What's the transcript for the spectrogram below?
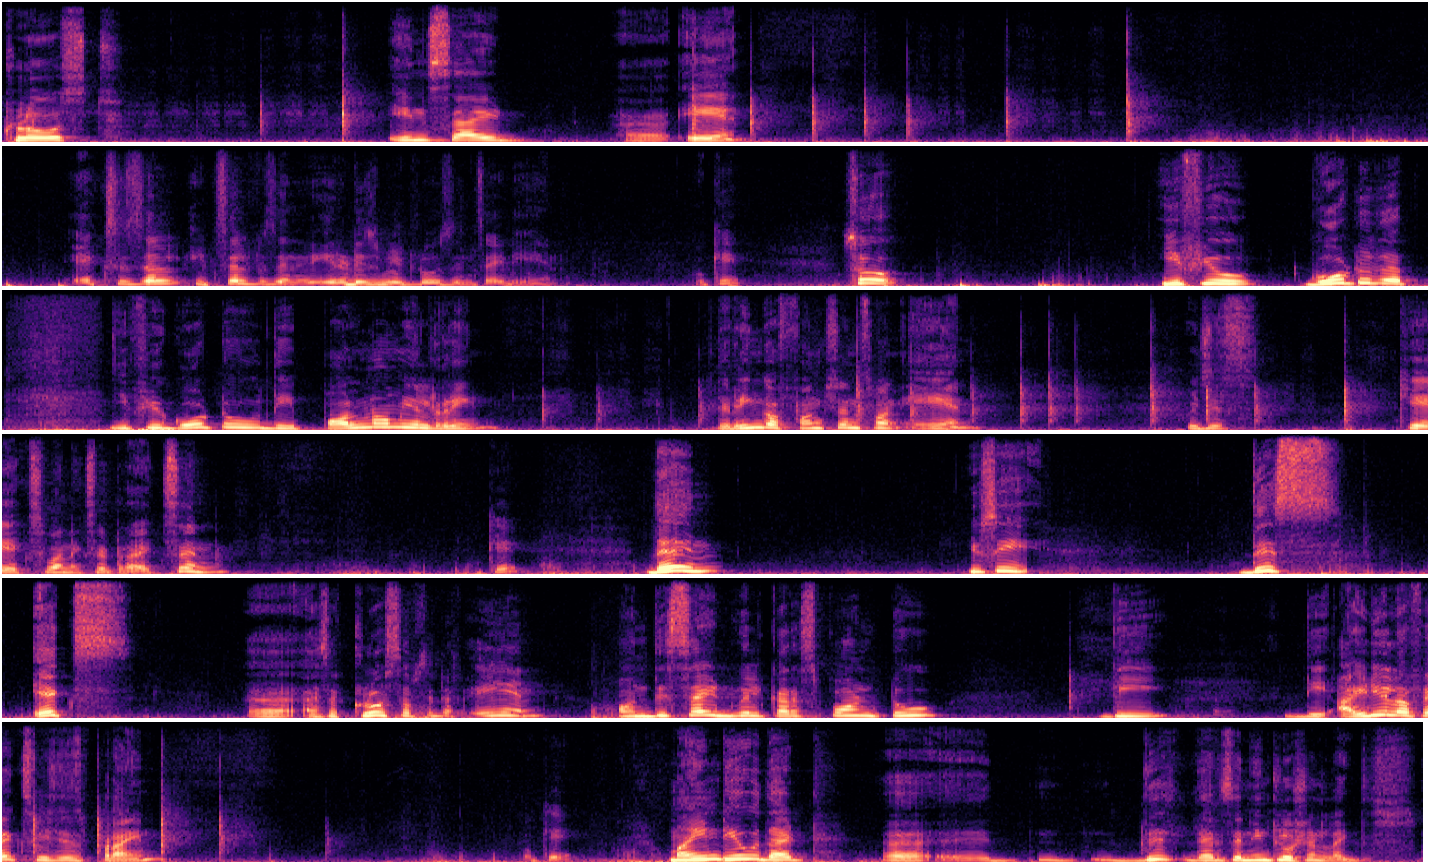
closed inside uh, an x itself is an irreducible closed inside an okay? So if you go to the if you go to the polynomial ring the ring of functions on an which is k x1 etc xn okay. Then you see this x uh, as a closed subset of an on this side will correspond to the the ideal of x which is prime. Okay. Mind you that uh, this there is an inclusion like this.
